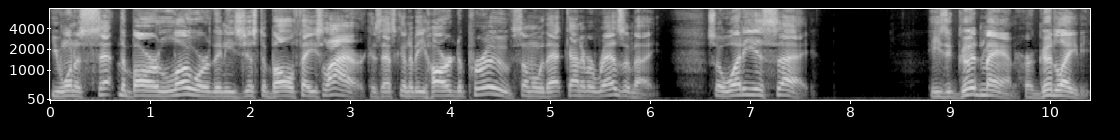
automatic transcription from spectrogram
You want to set the bar lower than he's just a bald faced liar, because that's going to be hard to prove, someone with that kind of a resume. So, what do you say? He's a good man or a good lady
